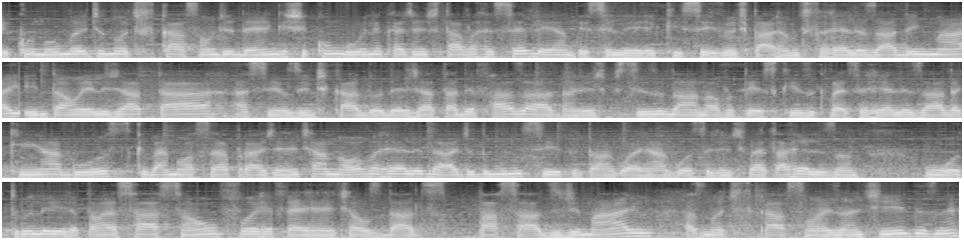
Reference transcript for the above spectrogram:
e com o número de notificação de dengue e chikungunya que a gente estava recebendo. Esse LER que serviu de parâmetro foi realizado em maio, então ele já está, assim, os indicadores dele já está defasado. A gente precisa dar uma nova pesquisa que vai ser realizada aqui em agosto, que vai mostrar para a gente a nova realidade do município. Então agora em agosto a gente vai estar tá realizando um outro LER. Então essa ação foi referente aos dados passados de maio, as notificações antigas, né?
